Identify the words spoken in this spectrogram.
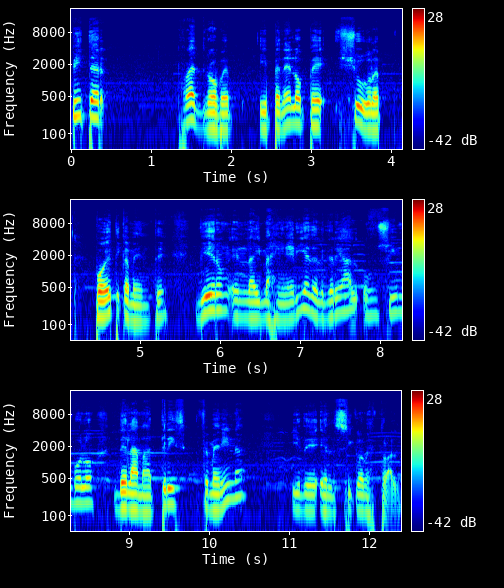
Peter Redgrove y Penélope Schulep poéticamente vieron en la imaginería del Greal un símbolo de la matriz femenina y del ciclo menstrual.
